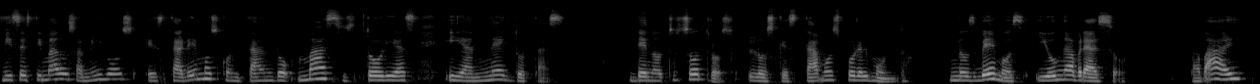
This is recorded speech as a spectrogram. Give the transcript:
Mis estimados amigos, estaremos contando más historias y anécdotas de nosotros los que estamos por el mundo. Nos vemos y un abrazo. Bye bye.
